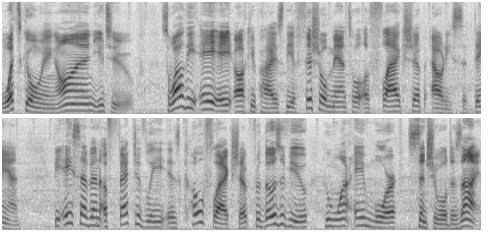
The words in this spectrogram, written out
What's going on YouTube? So while the A8 occupies the official mantle of flagship Audi sedan, the A7 effectively is co-flagship for those of you who want a more sensual design.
